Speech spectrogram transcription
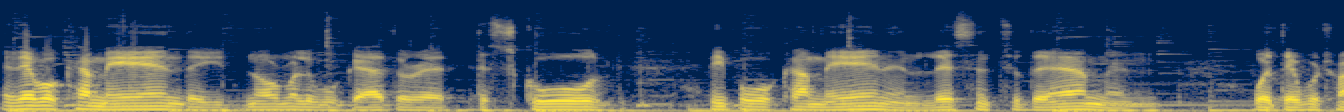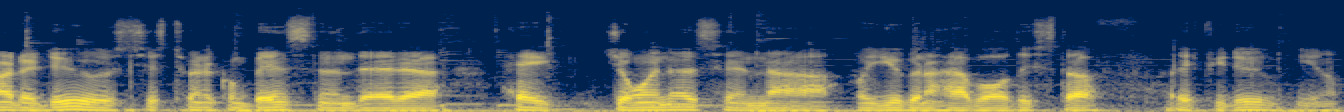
and they will come in, they normally will gather at the school. People will come in and listen to them, and what they were trying to do is just trying to convince them that, uh, hey, join us, and uh, you're going to have all this stuff if you do, you know.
